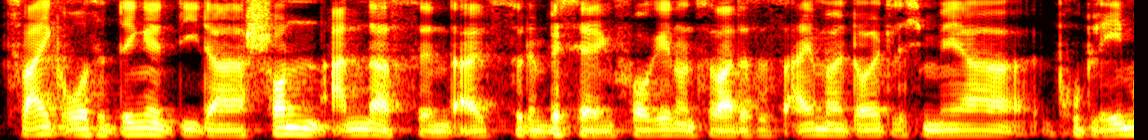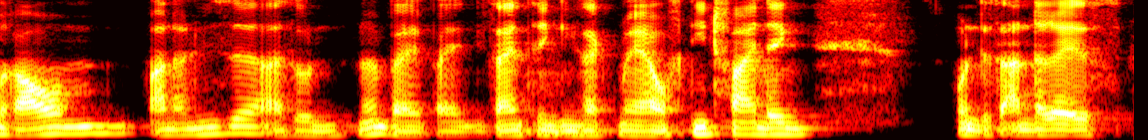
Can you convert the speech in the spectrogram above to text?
zwei große Dinge, die da schon anders sind als zu dem bisherigen Vorgehen. Und zwar, das ist einmal deutlich mehr Problemraumanalyse. Also ne, bei, bei Design Thinking sagt man ja auf Need Finding. und das andere ist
